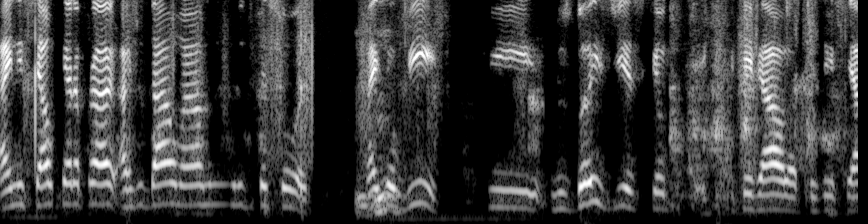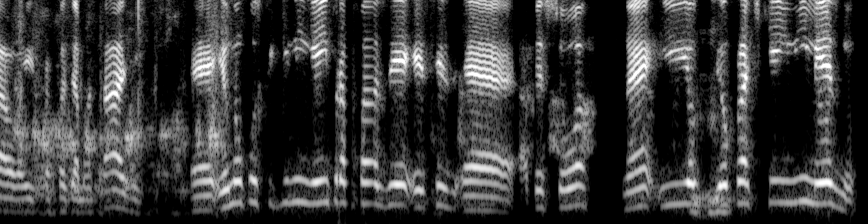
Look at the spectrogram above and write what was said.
a inicial que era para ajudar o maior número de pessoas, uhum. mas eu vi que nos dois dias que eu que teve aula presencial aí para fazer a massagem, é, eu não consegui ninguém para fazer esses é, a pessoa, né? E eu, uhum. eu pratiquei em mim mesmo.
